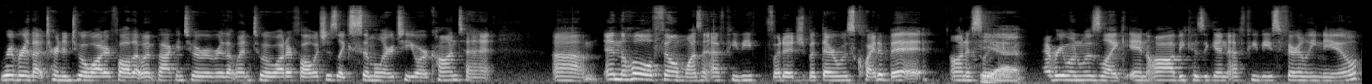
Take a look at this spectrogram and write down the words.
river that turned into a waterfall that went back into a river that went to a waterfall, which is like similar to your content. Um, and the whole film wasn't FPV footage, but there was quite a bit, honestly. Yeah, everyone was like in awe because again fpv is fairly new.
